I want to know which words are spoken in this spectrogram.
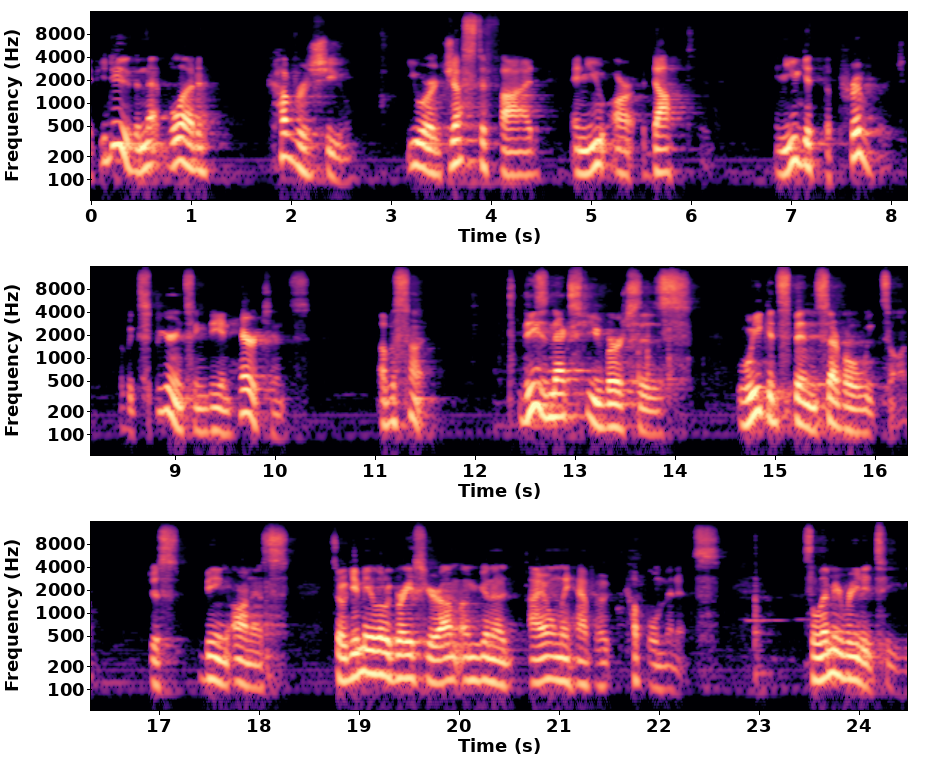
if you do, then that blood covers you. You are justified and you are adopted. And you get the privilege of experiencing the inheritance of a son. These next few verses, we could spend several weeks on, just being honest. So give me a little grace here. I'm, I'm going to, I only have a couple minutes. So let me read it to you.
